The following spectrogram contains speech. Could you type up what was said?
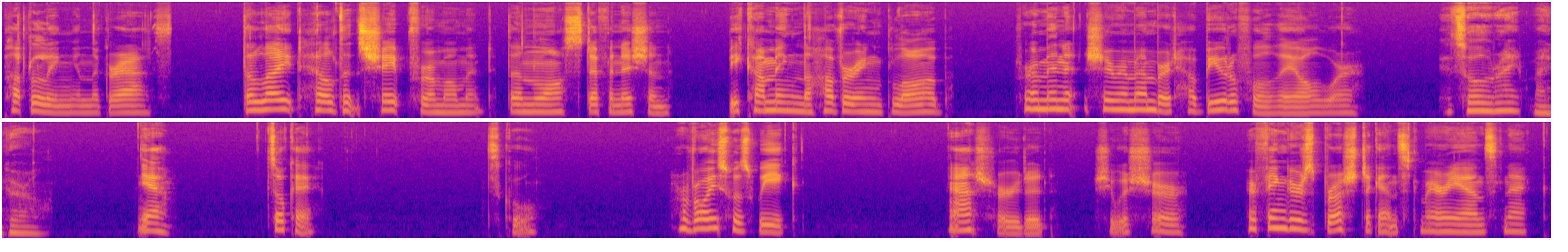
puddling in the grass. The light held its shape for a moment, then lost definition, becoming the hovering blob. For a minute she remembered how beautiful they all were. It's all right, my girl. Yeah, it's okay. It's cool. Her voice was weak. Ash heard it, she was sure. Her fingers brushed against Marianne's neck.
